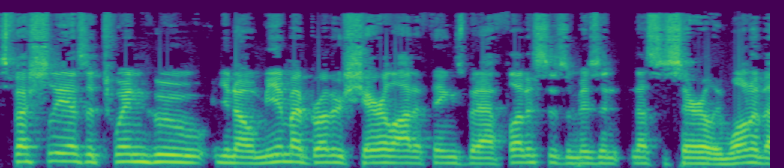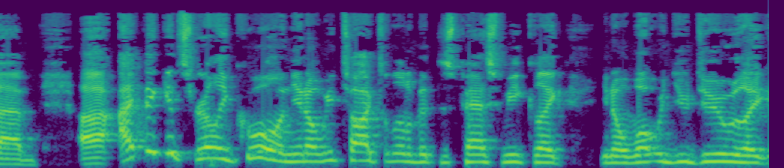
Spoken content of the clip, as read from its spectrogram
especially as a twin who, you know, me and my brother share a lot of things, but athleticism isn't necessarily one of them. Uh, I think it's really cool. And, you know, we talked a little bit this past week, like, you know, what would you do? Like,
